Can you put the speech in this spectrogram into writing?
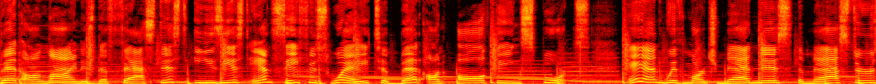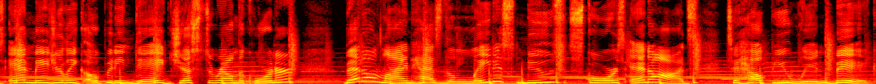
Bet Online is the fastest, easiest, and safest way to bet on all things sports. And with March Madness, the Masters, and Major League Opening Day just around the corner, BetOnline has the latest news, scores, and odds to help you win big.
